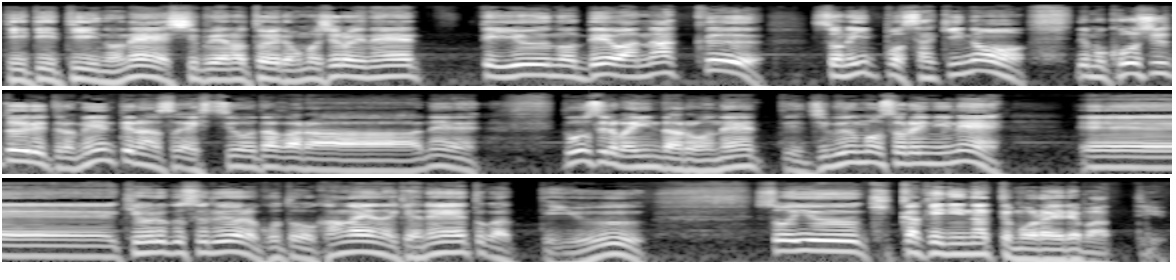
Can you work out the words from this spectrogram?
ー、TTT のね、渋谷のトイレ面白いねっっていうのではなく、その一歩先の、でも公衆トイレってのはメンテナンスが必要だからね、どうすればいいんだろうねって、自分もそれにね、えー、協力するようなことを考えなきゃね、とかっていう、そういうきっかけになってもらえればっていう。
